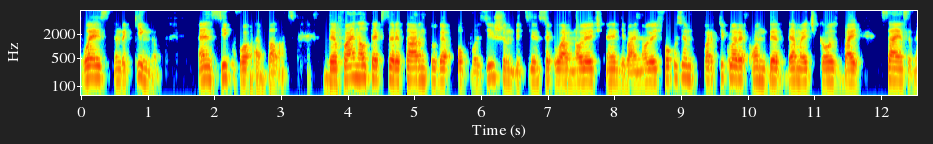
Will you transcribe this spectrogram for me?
place in the kingdom and seek for a balance. The final text return to the opposition between secular knowledge and divine knowledge, focusing particularly on the damage caused by science and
